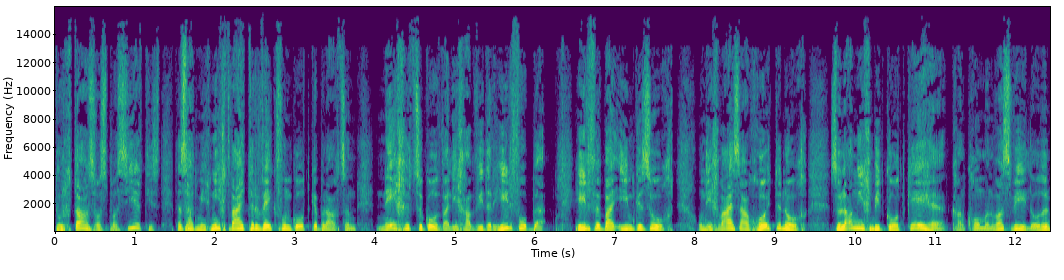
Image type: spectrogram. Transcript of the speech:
durch das, was passiert ist, das hat mich nicht weiter weg von Gott gebracht, sondern näher zu Gott, weil ich habe wieder Hilfe, Hilfe bei ihm gesucht. Und ich weiß auch heute noch, solange ich mit Gott gehe, kann kommen, was will, oder?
